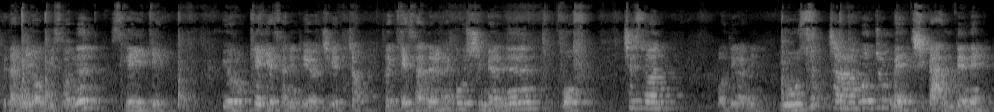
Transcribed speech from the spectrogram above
그 다음에 여기서는 3개. 이렇게 계산이 되어지겠죠? 그래서 계산을 해보시면은 뭐 최소한 어디 가니? 요 숫자하고는 좀 매치가 안 되네.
